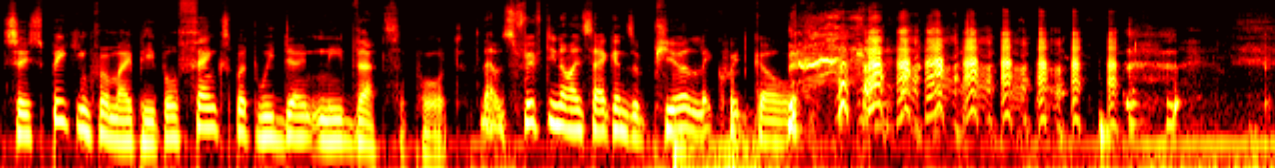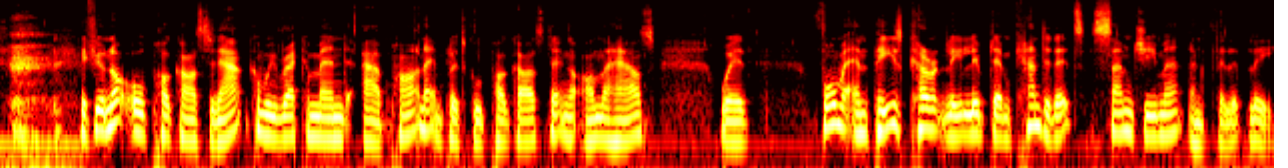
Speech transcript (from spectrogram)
So speaking for my people, thanks, but we don't need that support. That was 59 seconds of pure liquid gold. if you're not all podcasted out, can we recommend our partner in political podcasting on the House with former MPs, currently Lib Dem candidates Sam Gyimah and Phillip Lee.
